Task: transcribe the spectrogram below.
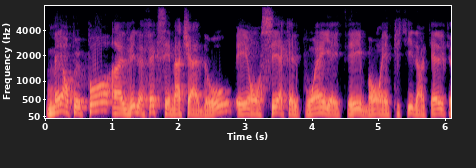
mais on ne peut pas enlever le fait que c'est Machado et on sait à quel point il a été bon impliqué dans quelques,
